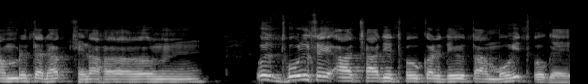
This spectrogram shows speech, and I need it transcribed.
अमृत रक्षिण। उस धूल से आच्छादित होकर देवता मोहित हो गए।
